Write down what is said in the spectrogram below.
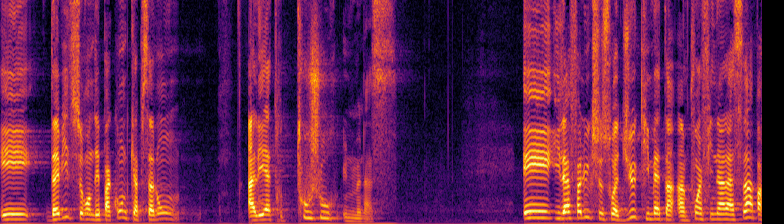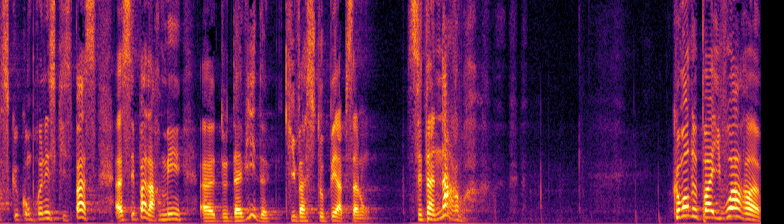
Et David ne se rendait pas compte qu'Absalom allait être toujours une menace. Et il a fallu que ce soit Dieu qui mette un, point final à ça, parce que comprenez ce qui se passe. Euh, ce n'est pas l'armée euh, de David qui va stopper Absalom. C'est un arbre. Comment ne pas y voir euh,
